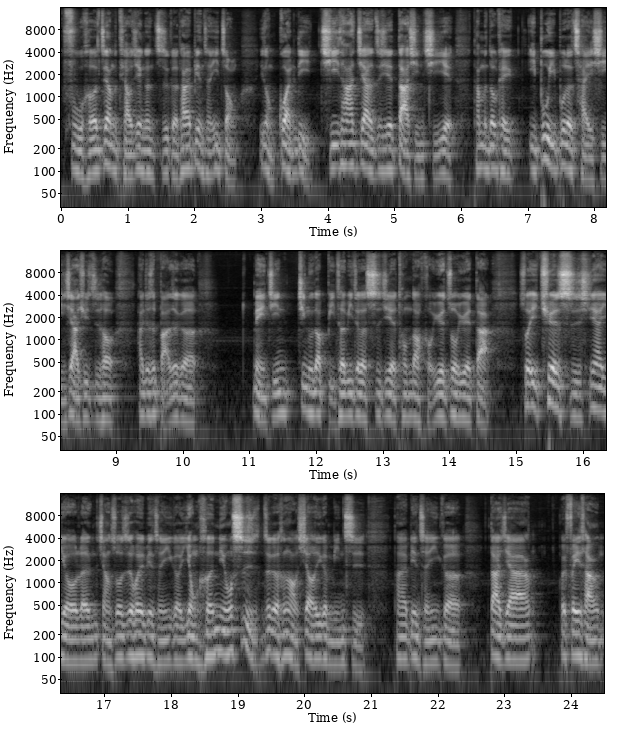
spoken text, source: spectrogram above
符合这样的条件跟资格，它会变成一种一种惯例。其他家的这些大型企业，他们都可以一步一步的采行下去之后，它就是把这个美金进入到比特币这个世界的通道口越做越大。所以确实现在有人讲说这会变成一个永恒牛市，这个很好笑的一个名词，它会变成一个大家会非常。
